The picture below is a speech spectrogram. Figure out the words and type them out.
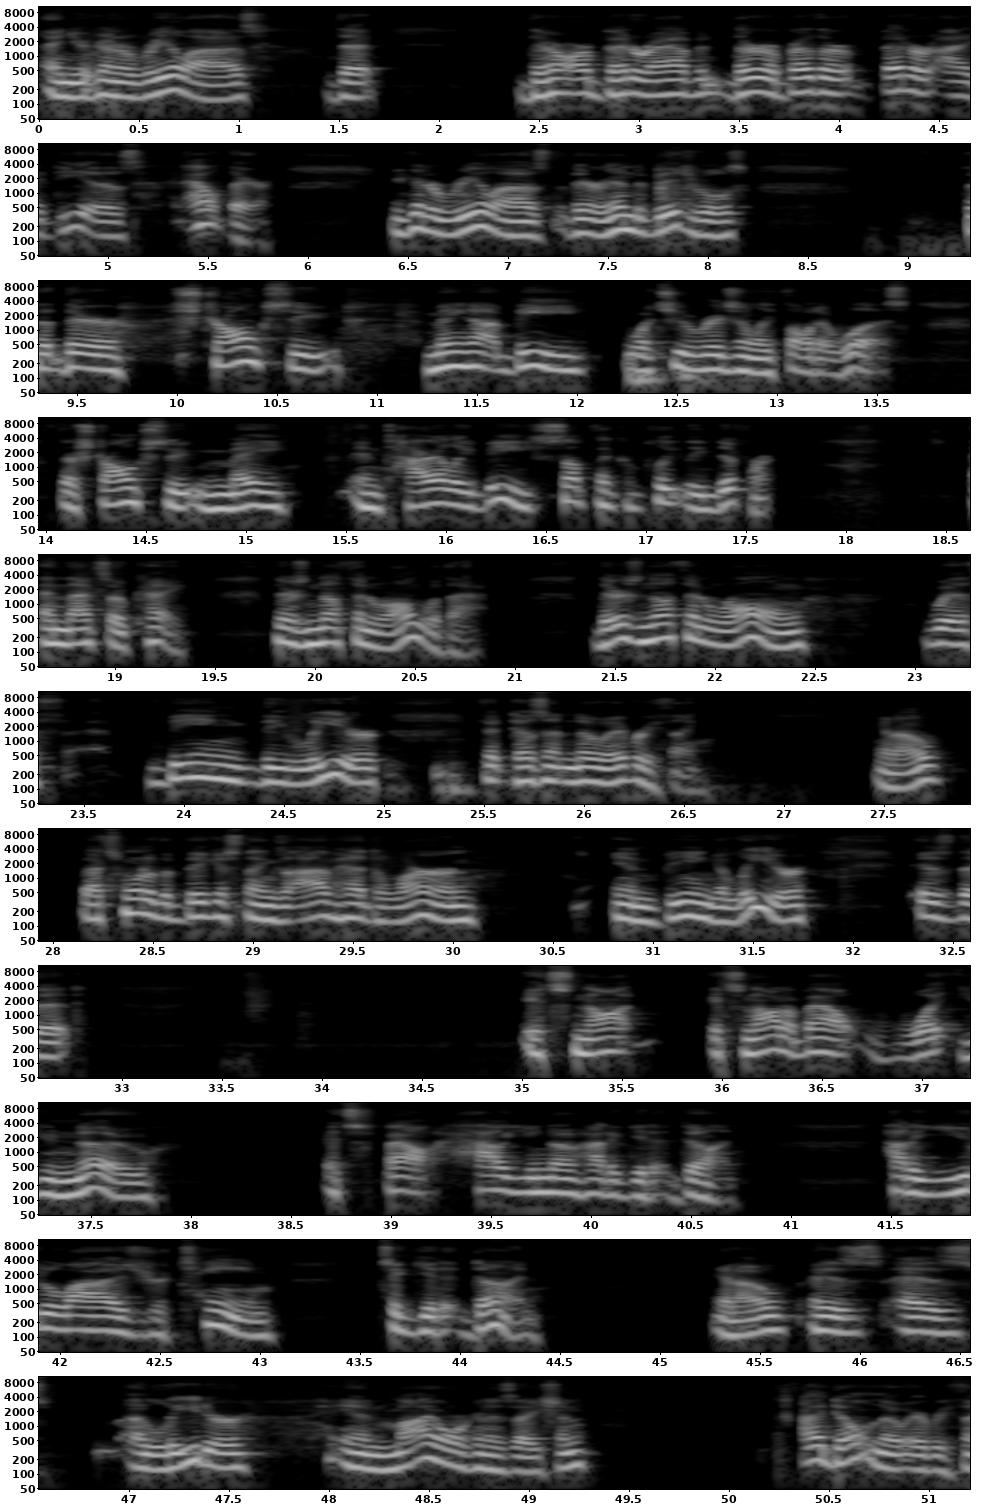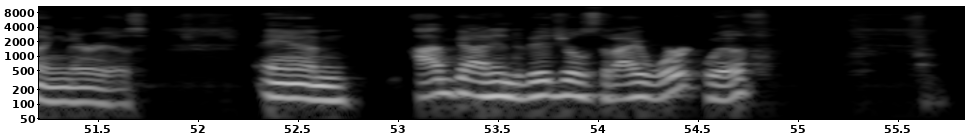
And you're going to realize that there are better av- there are better better ideas out there you're going to realize that there are individuals that their strong suit may not be what you originally thought it was. Their strong suit may entirely be something completely different. And that's okay. There's nothing wrong with that. There's nothing wrong with being the leader that doesn't know everything. You know, that's one of the biggest things I've had to learn in being a leader is that it's not it's not about what you know, it's about how you know how to get it done, how to utilize your team to get it done. You know, as as a leader in my organization, I don't know everything there is. And I've got individuals that I work with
